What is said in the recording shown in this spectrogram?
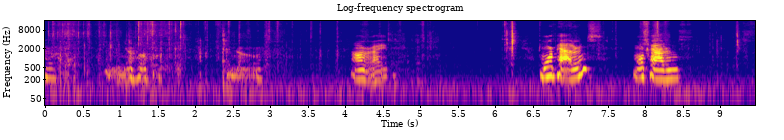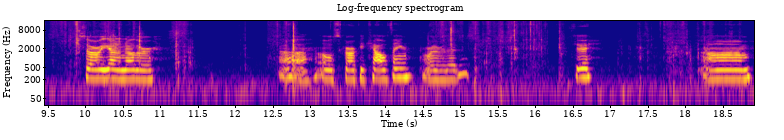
No. No. All right. More patterns. more patterns. So we got another uh, little scarfy cow thing, or whatever that is. Okay. Um,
